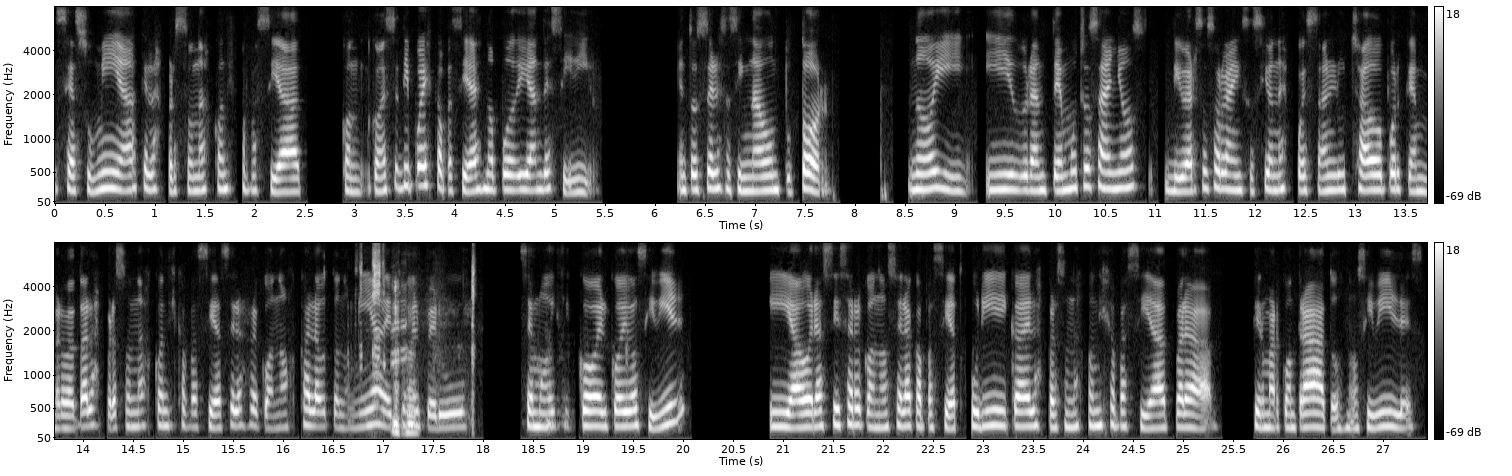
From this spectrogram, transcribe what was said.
se asumía que las personas con discapacidad, con, con este tipo de discapacidades no podían decidir. Entonces se les asignaba un tutor, ¿no? Y, y durante muchos años diversas organizaciones pues han luchado porque en verdad a las personas con discapacidad se les reconozca la autonomía. De hecho, en el Perú se modificó el Código Civil y ahora sí se reconoce la capacidad jurídica de las personas con discapacidad para firmar contratos no civiles.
